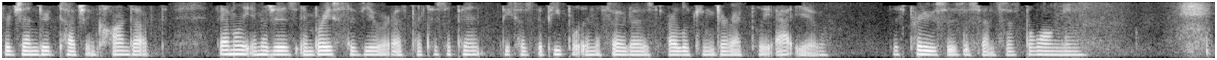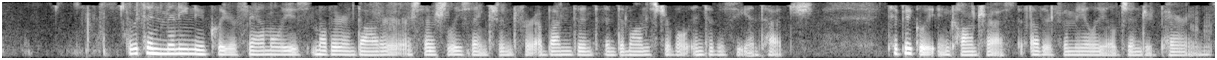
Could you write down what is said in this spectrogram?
for gendered touch and conduct. Family images embrace the viewer as participant because the people in the photos are looking directly at you. This produces a sense of belonging. Within many nuclear families, mother and daughter are socially sanctioned for abundant and demonstrable intimacy and touch, typically in contrast to other familial gendered pairings.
